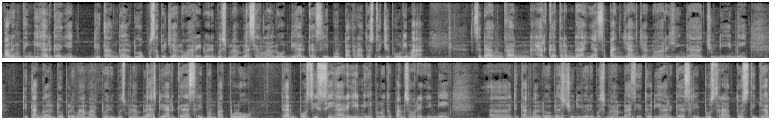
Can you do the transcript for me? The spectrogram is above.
paling tinggi harganya di tanggal 21 Januari 2019 yang lalu di harga 1475. Sedangkan harga terendahnya sepanjang Januari hingga Juni ini di tanggal 25 Maret 2019 di harga 1040 dan posisi hari ini penutupan sore ini uh, di tanggal 12 Juni 2019 itu di harga 1130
